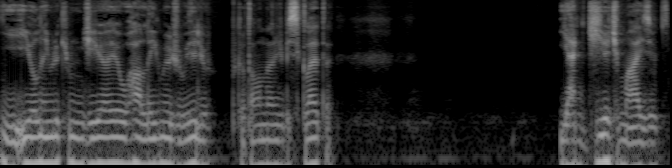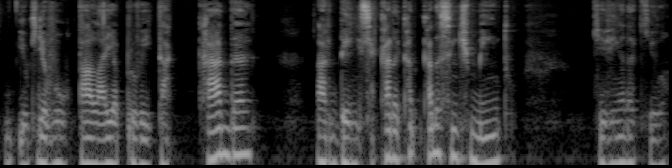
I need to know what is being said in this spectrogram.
E, e eu lembro que um dia eu ralei o meu joelho porque eu tava andando de bicicleta. E ardia demais. Eu, eu queria voltar lá e aproveitar cada ardência, cada, cada, cada sentimento que vinha daquilo.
